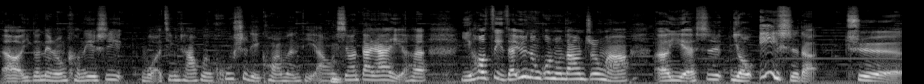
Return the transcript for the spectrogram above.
呃一个内容，可能也是我经常会忽视的一块问题啊。我希望大家以后以后自己在运动过程当中啊，呃，也是有意识的去。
